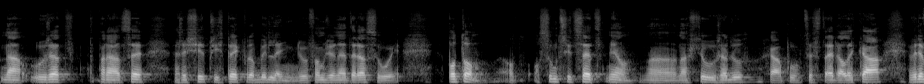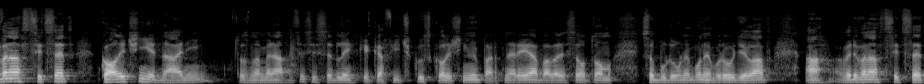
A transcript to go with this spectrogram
na úřad práce řešit příspěvek pro bydlení. Doufám, že ne teda svůj. Potom 8.30 měl návštěvu úřadu, chápu, cesta je daleká. V 12.30 koaliční jednání, to znamená, asi si sedli ke kafíčku s koaličními partnery a bavili se o tom, co budou nebo nebudou dělat. A ve 12.30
